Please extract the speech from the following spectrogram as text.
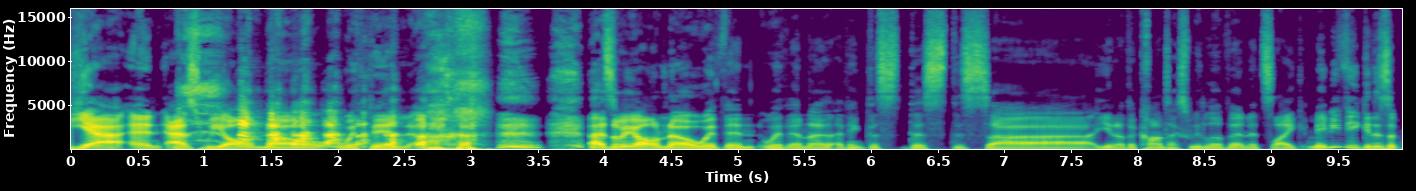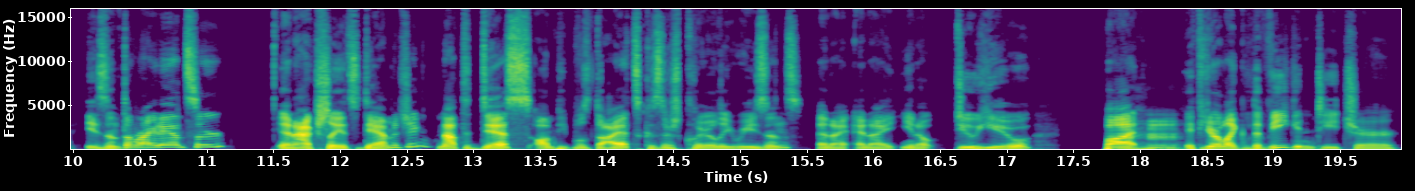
Yeah, and as we all know within, uh, as we all know within within, uh, I think this this this uh you know the context we live in, it's like maybe veganism isn't the right answer, and actually it's damaging. Not to diss on people's diets because there's clearly reasons, and I and I you know do you, but Mhm. if you're like the vegan teacher,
